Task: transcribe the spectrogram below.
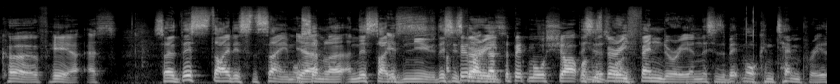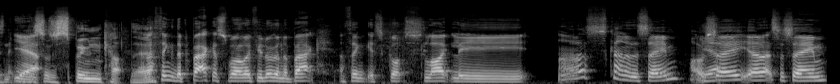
curve here as so this side is the same or Yeah. similar, and this side is new. This I is feel very. like that's a bit more sharp. this on is this very one. Fendery, and this is a bit more contemporary, isn't it? With Yeah. this sort of spoon cut there. And I think the back as well. If you look on the back, I think it's got slightly. Oh, that's kind of the same. I would Yeah. say. Yeah, that's the same.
